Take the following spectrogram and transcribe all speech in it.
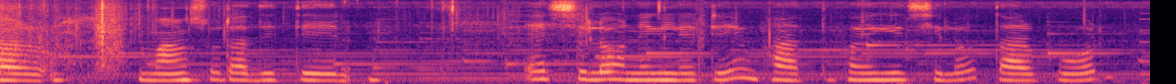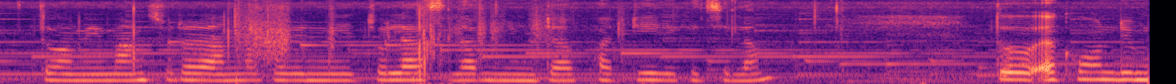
আর মাংসটা দিতে এসেছিল অনেক লেটে, ভাত হয়ে গেছিল। তারপর তো আমি মাংসটা রান্না করে নিয়ে চলে আসলাম, ডিমটা ফাটিয়ে রেখেছিলাম। তো এখন ডিম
